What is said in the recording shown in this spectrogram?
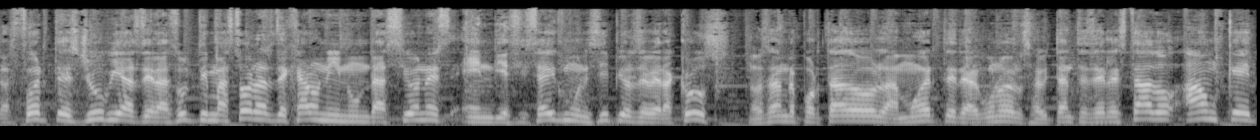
Las fuertes lluvias de las últimas horas dejaron inundaciones en 16 municipios de Veracruz. Nos han reportado la muerte de algunos de los habitantes del estado, aunque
